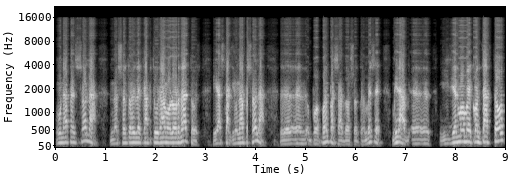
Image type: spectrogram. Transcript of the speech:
una persona, nosotros le capturamos los datos y hasta que una persona, eh, pues pueden pasar dos o tres meses. Mira, Guillermo me contactó,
